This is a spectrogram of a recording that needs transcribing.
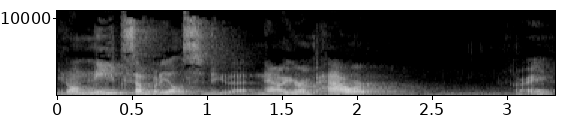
You don't need somebody else to do that. Now you're in power, all right?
